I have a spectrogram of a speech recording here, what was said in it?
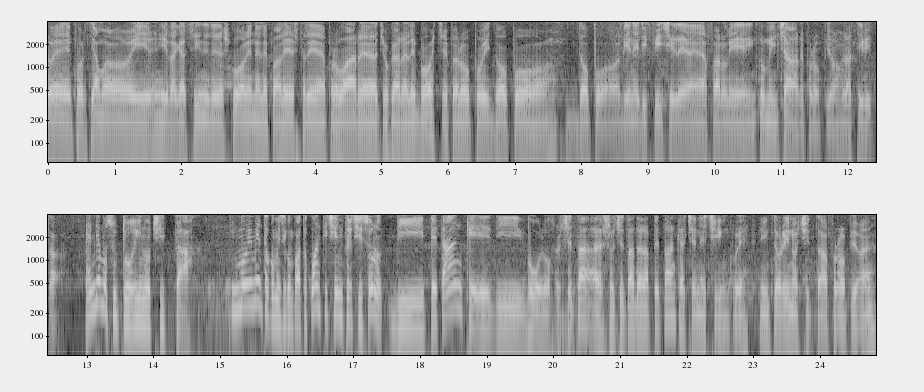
e portiamo i, i, ragazzini delle scuole nelle palestre a provare a giocare alle bocce, però poi dopo, dopo viene difficile farli incominciare proprio l'attività. Andiamo su Torino città, il movimento come si comporta? Quanti centri ci sono di petanche e di volo? Società, eh, società della petanca ce n'è cinque, in Torino città proprio, eh?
